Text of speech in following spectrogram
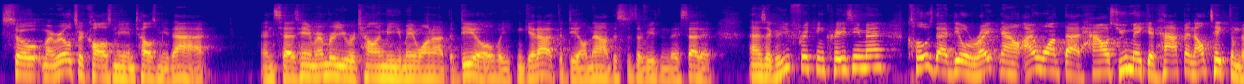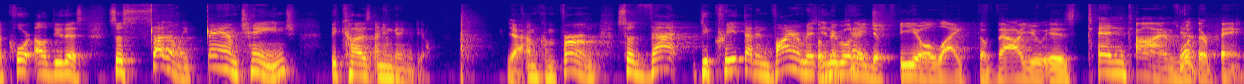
So my realtor calls me and tells me that and says, Hey, remember you were telling me you may want out the deal? Well, you can get out the deal now. This is the reason they said it. And I was like, Are you freaking crazy, man? Close that deal right now. I want that house. You make it happen. I'll take them to court. I'll do this. So suddenly, bam, change because I knew I'm getting a deal. Yeah. I'm confirmed. So that you create that environment so in people need to feel like the value is 10 times Yeah. what they're paying.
